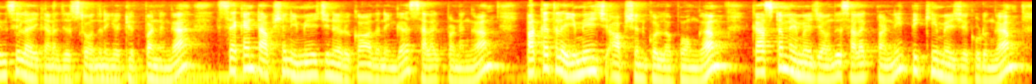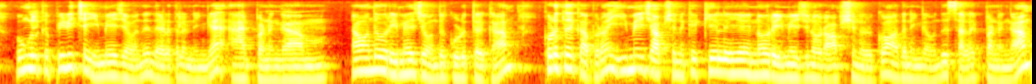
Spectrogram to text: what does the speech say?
பென்சில் ஐக்கான ஜஸ்ட் வந்து நீங்கள் கிளிக் பண்ணுங்கள் செகண்ட் ஆப்ஷன் இமேஜ்னு இருக்கும். அதை நீங்கள் செலக்ட் பண்ணுங்கள் பக்கத்தில் இமேஜ் ஆப்ஷனுக்குள்ளே போங்க. கஸ்டம் இமேஜை வந்து செலக்ட் பண்ணி பிக் இமேஜை கொடுங்க. உங்களுக்கு பிடிச்ச இமேஜை வந்து இந்த இடத்துல நீங்கள் ஆட் பண்ணுங்க. நான் வந்து ஒரு இமேஜை வந்து கொடுத்துருக்கேன். கொடுத்ததுக்கப்புறம் இமேஜ் ஆப்ஷனுக்கு கீழேயே இன்னொரு இமேஜ்னு ஒரு ஆப்ஷன் இருக்கும். அதை நீங்கள் வந்து செலக்ட் பண்ணுங்கள்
